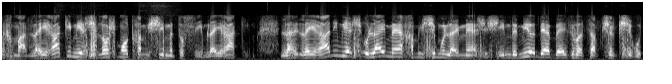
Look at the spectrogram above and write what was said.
נחמד, לעיראקים יש 350 מטוסים, לעיראקים. לאיראנים יש אולי 150, אולי 160, ומי יודע באיזה מצב של כשירות.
